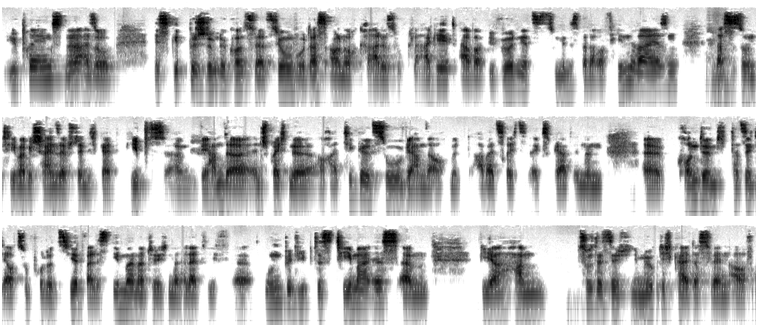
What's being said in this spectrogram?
Übrigens, ne, also es gibt bestimmte Konstellationen, wo das auch noch gerade so klar geht, aber wir würden jetzt zumindest mal darauf hinweisen, dass es so ein Thema wie Scheinselbstständigkeit gibt. Ähm, wir haben da entsprechende auch Artikel zu, wir haben da auch mit ArbeitsrechtsexpertInnen äh, Content tatsächlich auch zu produziert, weil es immer natürlich ein relativ äh, unbeliebtes Thema ist. Ähm, wir haben zusätzlich die Möglichkeit, dass wenn auf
